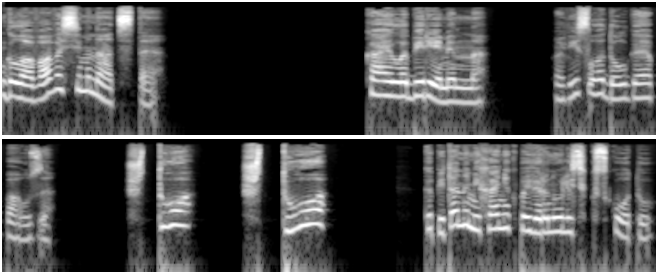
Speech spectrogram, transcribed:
Глава восемнадцатая. Кайла беременна. Повисла долгая пауза. «Что? Что?» Капитан и механик повернулись к Скотту.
